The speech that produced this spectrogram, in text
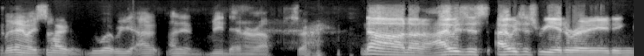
but anyway, sorry. What were you? I, I didn't mean to interrupt. Sorry. No, no, no. I was just I was just reiterating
